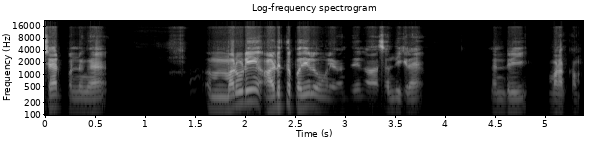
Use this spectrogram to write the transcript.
ஷேர் பண்ணுங்கள் மறுபடியும் அடுத்த பதிவில் உங்களை வந்து நான் சந்திக்கிறேன். நன்றி. வணக்கம்.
